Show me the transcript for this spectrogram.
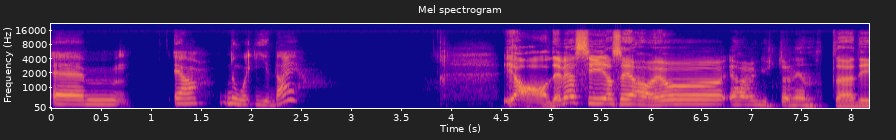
eh, ja, noe i deg? Ja, det vil jeg si. Altså, jeg har jo jeg har en gutt og en jente. De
